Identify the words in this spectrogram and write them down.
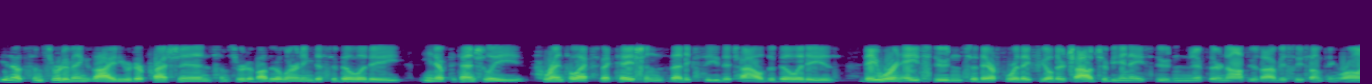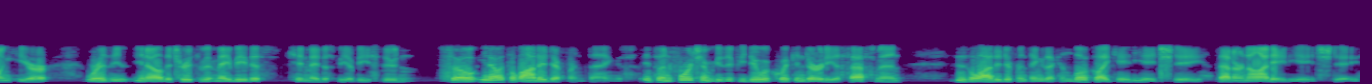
you know, some sort of anxiety or depression, some sort of other learning disability, you know, potentially parental expectations that exceed the child's abilities they were an A student, so therefore they feel their child should be an A student, and if they're not, there's obviously something wrong here. Whereas, you know, the truth of it may be this kid may just be a B student. So, you know, it's a lot of different things. It's unfortunate because if you do a quick and dirty assessment, there's a lot of different things that can look like ADHD that are not ADHD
